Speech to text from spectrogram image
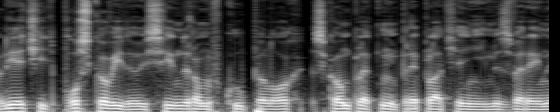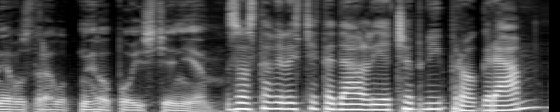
liečiť postcovidový syndrom v kúpeloch s kompletným preplatením z verejného zdravotného poistenia. Zostavili ste teda liečebný program?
